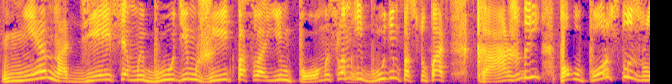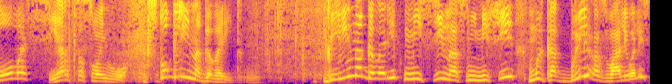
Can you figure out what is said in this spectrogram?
не надейся, мы будем жить по своим помыслам и будем поступать каждый по упорству злого сердца своего. Что глина говорит? Глина говорит, меси нас, не меси. Мы как были, разваливались.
